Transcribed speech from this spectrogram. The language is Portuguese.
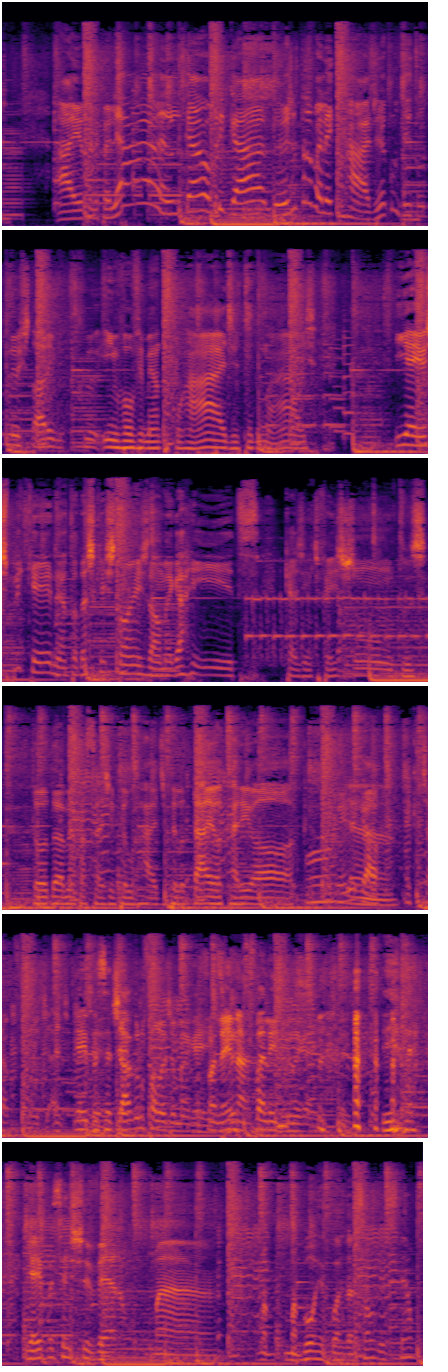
Aí eu falei pra ele, ah, legal, obrigado. Eu já trabalhei com rádio, eu contei todo o meu histórico e envolvimento com rádio e tudo mais. E aí eu expliquei, né, todas as questões da Omega Hits, que a gente fez juntos, toda a minha passagem pelo rádio, pelo Dial Carioca. Foi bem Olha. legal. É que o Thiago falou de. ah, E aí você o Thiago não falou de Omega Hits. falei eu nada. falei de Omega Hits. E, e aí vocês tiveram uma, uma, uma boa recordação desse tempo?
